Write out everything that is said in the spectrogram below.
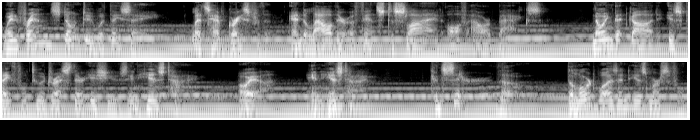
When friends don't do what they say, let's have grace for them and allow their offense to slide off our backs, knowing that God is faithful to address their issues in His time. Oh, yeah, in His time. Consider, though, the Lord was and is merciful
